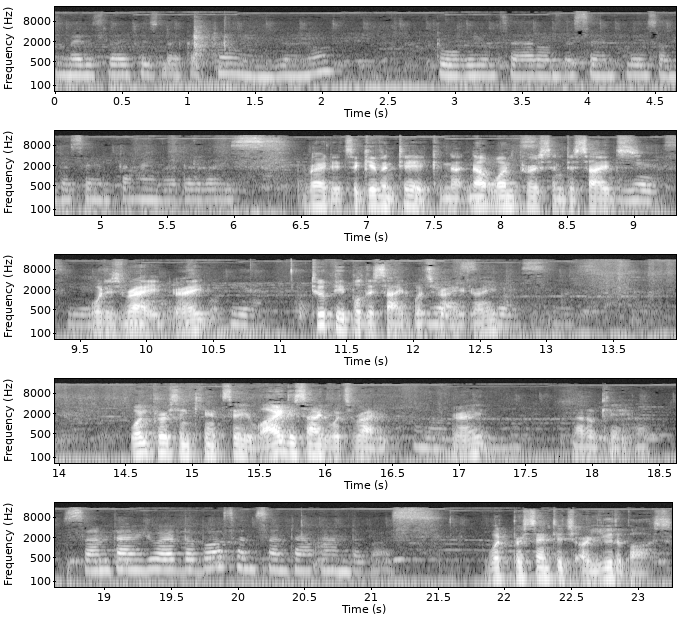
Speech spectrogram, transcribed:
marriage life is like a train, you know. Two wheels are on the same place on the same time, otherwise. Right, it's a give and take. Not, not one person decides Yes, yes. what is right, right? Yeah. Two people decide what's Yes, right, right? Yes, One person can't say, well, I decide what's right. No, right? no. Not okay, huh? Sometimes you are the boss and sometimes I'm the boss. What percentage are you the boss?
